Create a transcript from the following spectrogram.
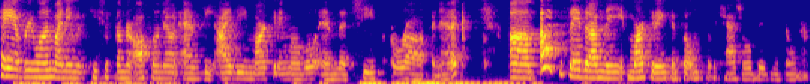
Hey everyone, my name is Keisha Sumner, also known as the Ivy Marketing Mogul and the Chief Raw Fanatic. Um, I like to say that I'm the marketing consultant for the casual business owner,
